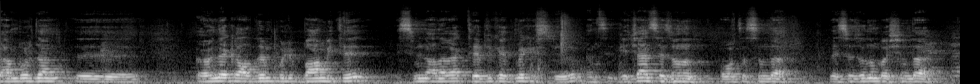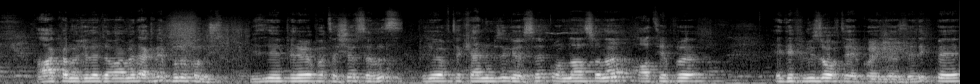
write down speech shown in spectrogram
ben buradan e, örnek aldığım kulüp Bambit'i ismini anarak tebrik etmek istiyorum. Yani geçen sezonun ortasında ve sezonun başında Hakan Hoca ile devam ederken hep bunu konuştuk. Bizi playoff'a taşırsanız, playoff'ta kendimizi gösterip ondan sonra altyapı hedefimizi ortaya koyacağız dedik ve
